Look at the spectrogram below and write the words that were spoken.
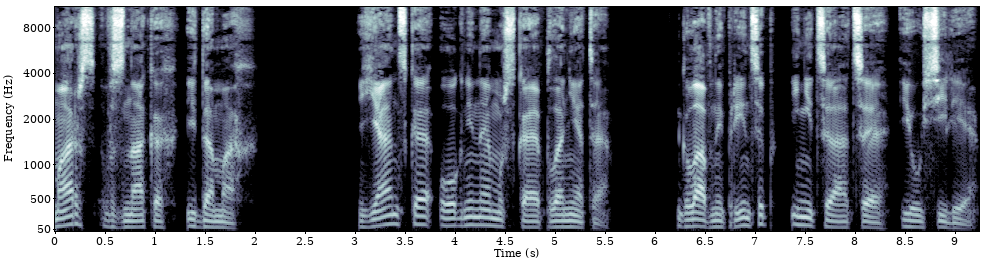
Марс в знаках и домах. Янская огненная мужская планета. Главный принцип — инициация и усилие.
